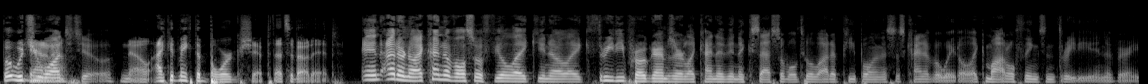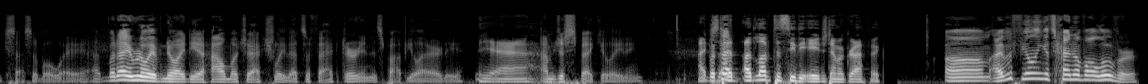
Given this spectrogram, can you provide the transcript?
But would Yeah, you want know. to? no, I could make the Borg ship. That's about it. and I don't know. I kind of also feel like you know, like 3D programs are like kind of inaccessible to a lot of people, and this is kind of a way to like model things in 3D in a very accessible way. Uh, But I really have no idea how much actually that's a factor in its popularity. Yeah, I'm just speculating. I but just, that- I'd, I'd love to see the age demographic. Um, I have a feeling it's kind of all over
